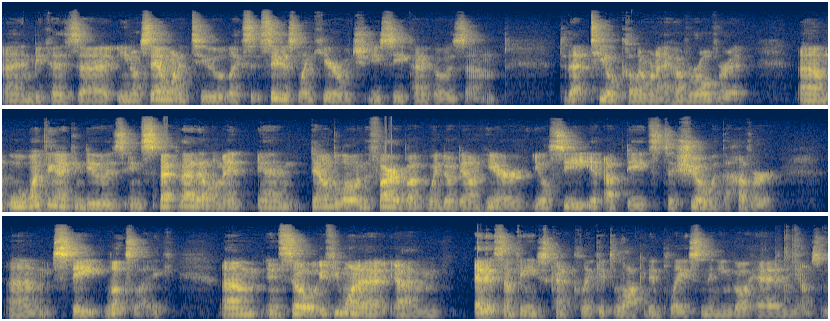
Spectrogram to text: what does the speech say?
and because uh, you know, say I wanted to like say this link here, which you see kind of goes um, to that teal color when I hover over it. Um, well, one thing I can do is inspect that element, and down below in the Firebug window down here, you'll see it updates to show what the hover um, state looks like. Um, and so, if you want to um, edit something, you just kind of click it to lock it in place, and then you can go ahead and you know so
